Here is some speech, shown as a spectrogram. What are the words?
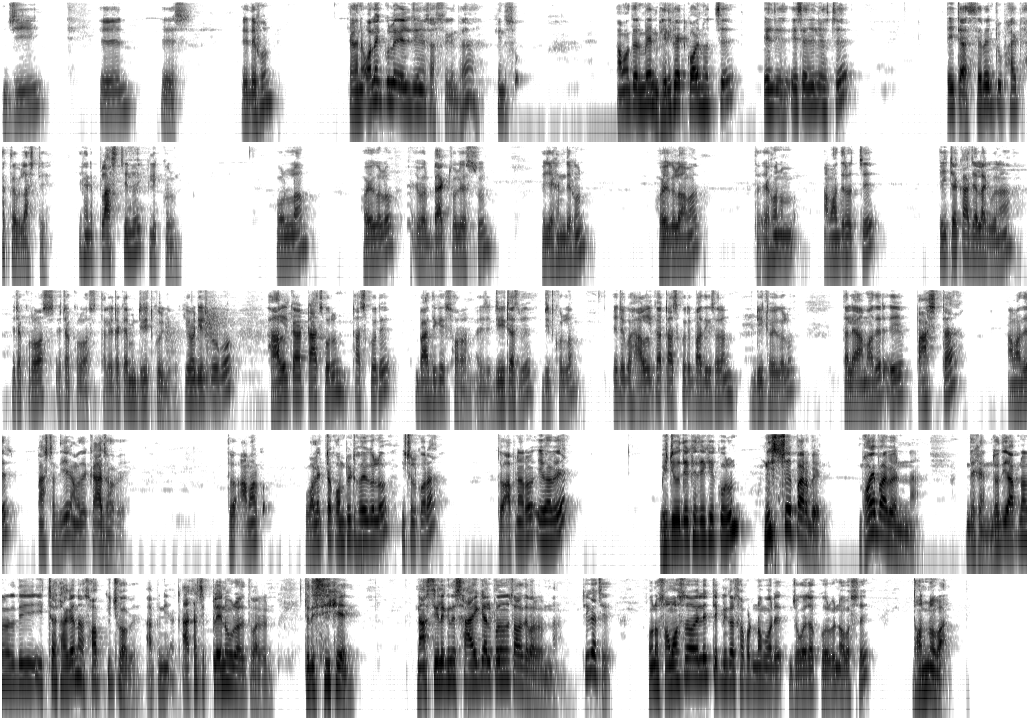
G, N, S. এই দেখুন, এখানে অনেকগুলো এল জিনিস আসছে কিন্তু হ্যাঁ? কিন্তু আমাদের মেন ভেরিফাইড কয়েন হচ্ছে এল জি এস। এল জিনিস হচ্ছে এইটা সেভেন টু ফাইভ থাকতে হবে লাস্টে এখানে প্লাস চিহ্নই ক্লিক করুন। করলাম, হয়ে গেল। এবার ব্যাক চলে আসুন এই যে এখানে দেখুন, হয়ে গেল আমার। তো এখন আমাদের হচ্ছে এইটা কাজে লাগবে না। এটা ক্রস এটা ক্রস তাহলে এটাকে আমি ডিলিট করে দেবো। কীভাবে ডিলিট করব? হালকা টাচ করুন টাচ করে বাঁদিকে সরান। এই যে ডিলিট আসবে ডিলিট করলাম। এটাকে হালকা টাচ করে বাঁদিকে সরান ডিলিট হয়ে গেল। তাহলে আমাদের এই পাঁচটা, আমাদের পাঁচটা দিয়ে আমাদের কাজ হবে। তো আমার ওয়ালেটটা কমপ্লিট হয়ে গেল ইনস্টল করা। তো আপনারাও এভাবে ভিডিও দেখে দেখে করুন। নিশ্চয় পারবেন। ভয় পাবেন না। দেখেন, যদি আপনার যদি ইচ্ছা থাকে না সব কিছু হবে। আপনি আকাশে প্লেনও উড়াতে পারবেন। যদি শিখেন, না শিখলে কিন্তু সাইকেল পর্যন্ত চালাতে পারবেন না, ঠিক আছে? কোনো সমস্যা হলে টেকনিক্যাল সাপোর্ট নম্বরে যোগাযোগ করবেন অবশ্যই। ধন্যবাদ।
